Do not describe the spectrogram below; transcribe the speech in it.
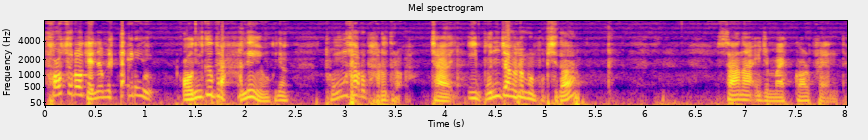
서술어 개념을 따로 언급을 안 해요. 그냥 동사로 바로 들어가. 자, 이 문장을 한번 봅시다. Sana is my girlfriend.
